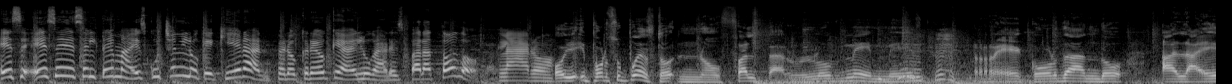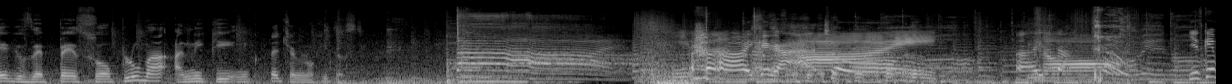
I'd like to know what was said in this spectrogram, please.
ese, ese es el tema. Escuchen lo que quieran, pero creo que hay lugares para todo. Claro. Oye, y por supuesto, no faltaron los memes recordando a la ex de peso pluma, a Nikki. Nico, échale hojitas. Ay, qué gacho. Ay, Ahí no. está. Y es que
